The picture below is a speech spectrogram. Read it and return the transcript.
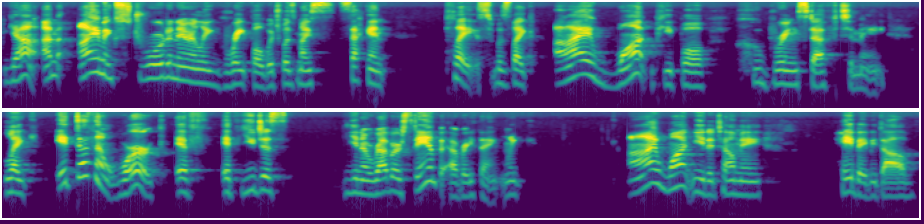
yeah, I'm I am extraordinarily grateful, which was my second place. Was like I want people who bring stuff to me. Like it doesn't work if if you just, you know, rubber stamp everything. Like I want you to tell me, "Hey baby doll,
